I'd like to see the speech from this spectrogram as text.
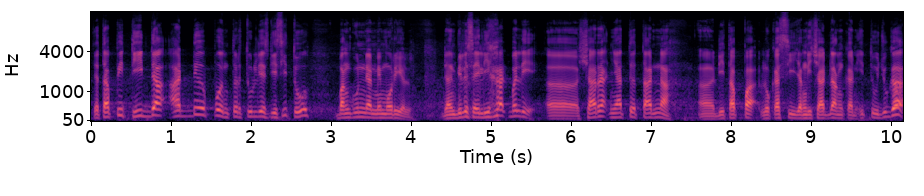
tetapi tidak ada pun tertulis di situ bangunan memorial. Dan bila saya lihat balik uh, syarat nyata tanah uh, di tapak lokasi yang dicadangkan itu juga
